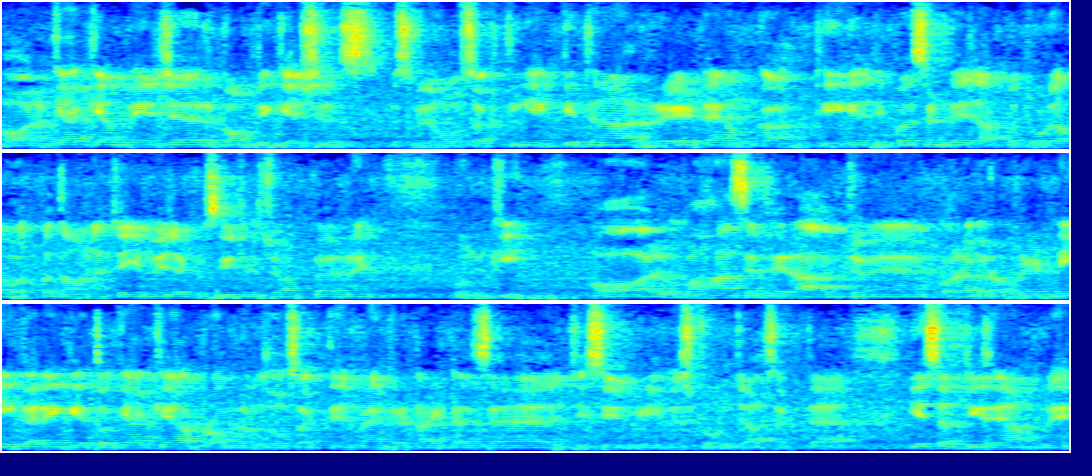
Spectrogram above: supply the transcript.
और क्या क्या मेजर कॉम्प्लिकेशंस इसमें हो सकती हैं? कितना रेट है उनका? ठीक है जी परसेंटेज आपको थोड़ा बहुत पता होना चाहिए मेजर प्रोसीजर्स जो आप कर रहे हैं उनकी। और वहाँ से फिर आप जो है और अगर ऑपरेट नहीं करेंगे तो क्या क्या प्रॉब्लम्स हो सकते हैं? पैंक्रेटाइटिस है जी सी बी डी में स्टोन जा सकता है। ये सब चीज़ें आपने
